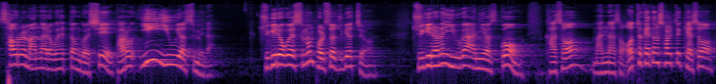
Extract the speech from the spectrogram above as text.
사울을 만나려고 했던 것이 바로 이 이유였습니다. 죽이려고 했으면 벌써 죽였죠. 죽이려는 이유가 아니었고 가서 만나서 어떻게든 설득해서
